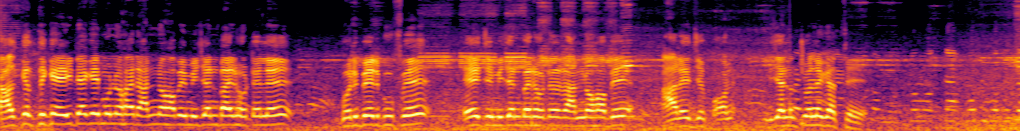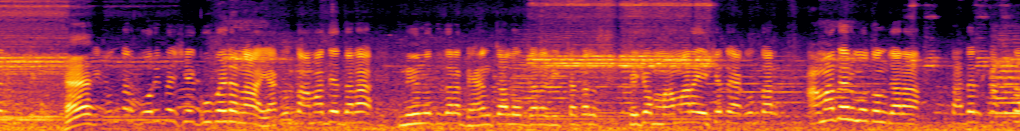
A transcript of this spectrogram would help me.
কালকের থেকে এইটাকেই মনে হয় রান্না হবে মিজান ভাইয়ের হোটেলে, গরিবের বুফে। এই যে মিজান ভাইয়ের হোটেলে রান্না হবে, আর এই যে মিজান চলে গেছে। হ্যাঁ গরিবের সেই গুবেটা নাই এখন তো আমাদের দ্বারা মেহনতি যারা ভ্যান চালক যারা রিক্সা চালক সেইসব মামারা এসে তো এখন তার আমাদের মতন যারা তাদের কাছে তো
